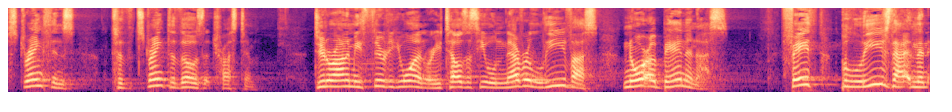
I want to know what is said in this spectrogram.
strengthens to, strength to those that trust Him. Deuteronomy 31, where he tells us he will never leave us nor abandon us. Faith believes that and then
